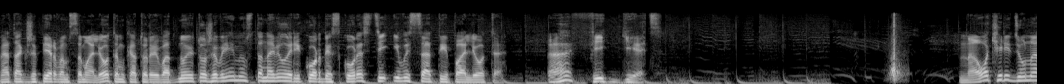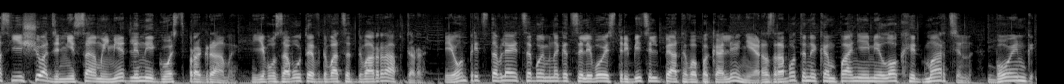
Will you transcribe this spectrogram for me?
а также первым самолетом, который в одно и то же время установил рекорды скорости и высоты полета. Офигеть! На очереди у нас еще один не самый медленный гость программы. Его зовут F-22 Raptor, и он представляет собой многоцелевой истребитель пятого поколения, разработанный компаниями Lockheed Martin, Boeing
